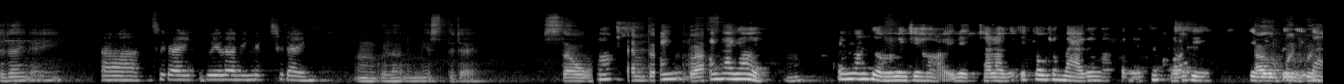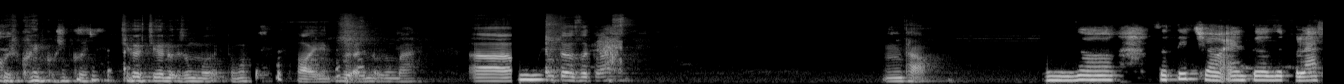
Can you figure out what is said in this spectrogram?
Today đấy. Uh, today we learn English today. Mm, we learn English today. So Ơ, enter anh the class. anh Thanh ơi, Ừ. em đang tưởng là mình chỉ hỏi để trả lời những cái câu trong bài thôi mà, còn nếu không có gì thì À, mình ừ, quên quên quên quên quên quên chưa chưa nội dung mới đúng không hỏi dựa trên nội dung bài à, Ừ. enter the class ừ, Thảo The, the teacher enter the class.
